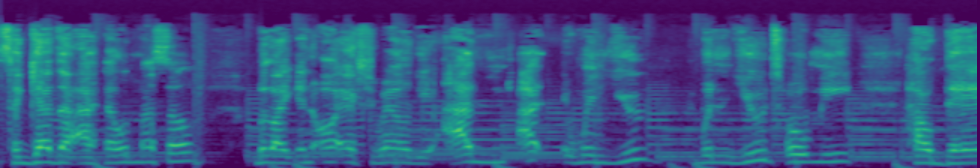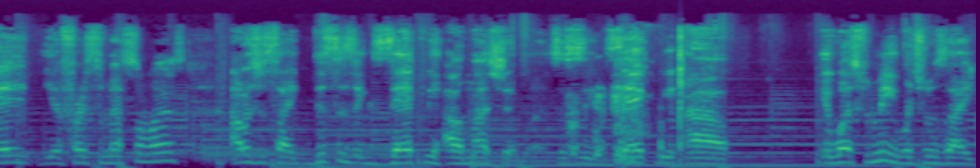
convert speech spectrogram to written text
together i held myself but like in all actuality i i when you when you told me how bad your first semester was, I was just like, this is exactly how my shit was. This is exactly how it was for me, which was like,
